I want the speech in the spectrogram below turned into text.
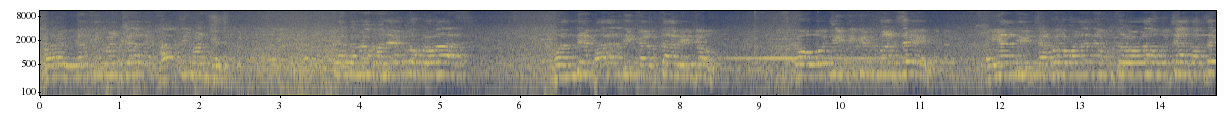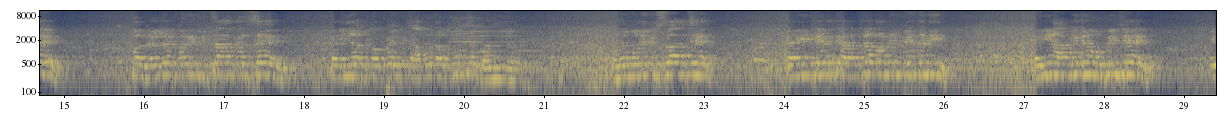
મારે વિનંતી પણ છે અને ખાતરી પણ છે કે તમે મને એટલો પ્રવાસ વંદે ભારતથી કરતા રહેજો તો ઓછી ટિકિટ મળશે અહીંયાથી ચડવાવાળા ને ઉતરવાવાળા ઓછા થશે પણ રેલવે ફરી વિચાર કરશે અહીંયા સ્ટોપેજ ચાલુ રાખવું કે બંધ કરવું અને મને વિશ્વાસ છે કે અહીં જે રીતે હજારોની આવીને ઊભી છે એ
